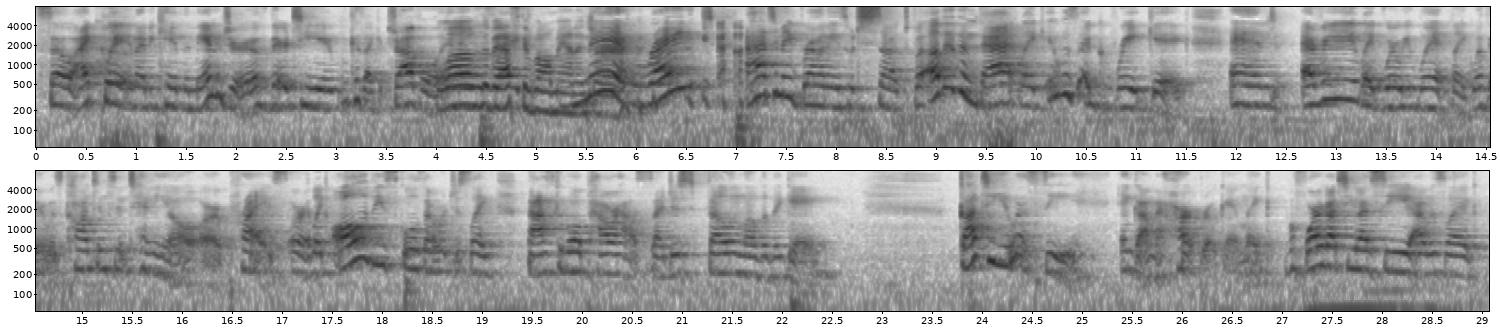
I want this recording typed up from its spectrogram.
so I quit and I became the manager of their team because I could travel. Love the basketball like, manager. Man, right? I had to make brownies, which sucked. But other than that, like it was a great gig. And every like where we went, like whether it was Compton Centennial or Price or like all of these schools that were just like basketball powerhouses, I just fell in love with the game. Got to USC and got my heart broken. Like before I got to USC, I was like,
